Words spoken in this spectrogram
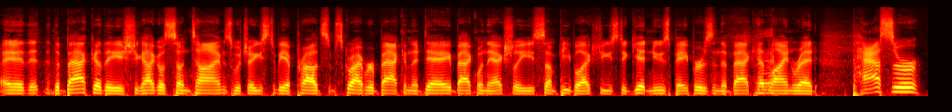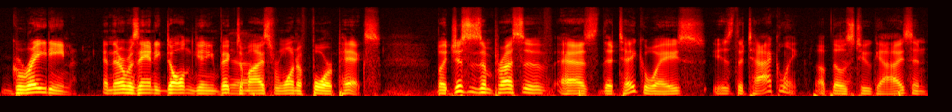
uh, the, the back of the Chicago Sun Times, which I used to be a proud subscriber back in the day, back when they actually some people actually used to get newspapers, and the back headline read "Passer Grading," and there was Andy Dalton getting victimized for one of four picks. But just as impressive as the takeaways is the tackling of those two guys, and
